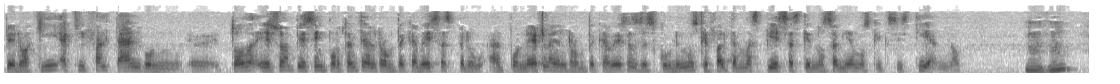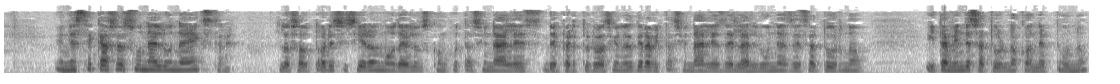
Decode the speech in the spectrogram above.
pero aquí, aquí falta algo. Eh, toda, eso es pieza importante del rompecabezas, pero al ponerla en rompecabezas descubrimos que faltan más piezas que no sabíamos que existían, ¿no? En este caso es una luna extra. Los autores hicieron modelos computacionales de perturbaciones gravitacionales de las lunas de Saturno y también de Saturno con Neptuno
